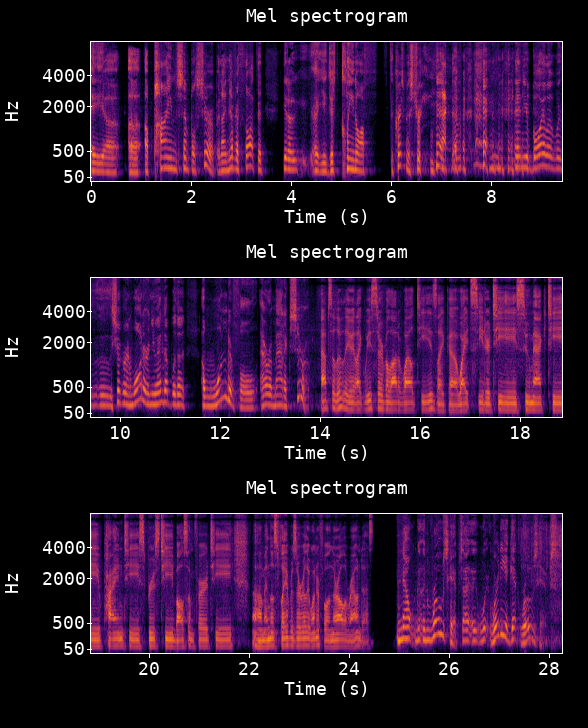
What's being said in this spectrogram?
a, uh, a, a pine simple syrup, and I never thought that you know uh, you just clean off the Christmas tree and, and, you boil it with sugar and water, and you end up with a, a wonderful aromatic syrup. Absolutely. Like we serve a lot of wild teas like uh, white cedar tea, sumac tea, pine tea, spruce tea, balsam fir tea. Um, and those flavors are really wonderful and they're all around us. Now, in rose hips, I, where do you get rose hips?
